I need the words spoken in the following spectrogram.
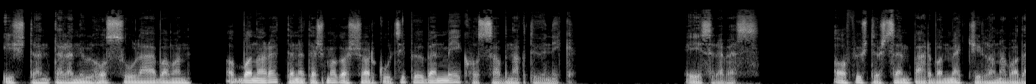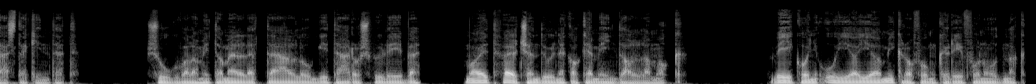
Istentelenül hosszú lába van, abban a rettenetes magas sarkú cipőben még hosszabbnak tűnik. Észrevesz. A füstös szempárban megcsillan a vadász tekintet. Súg valamit a mellette álló gitáros fülébe, majd felcsendülnek a kemény dallamok. Vékony ujjai a mikrofon köré fonódnak,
